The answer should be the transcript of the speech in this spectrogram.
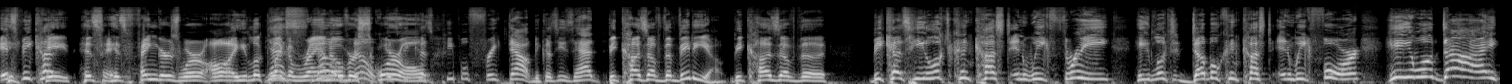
It's he- because- he, his his fingers were all he looked like a ran No, over no. It's squirrel because people freaked out because he's had because of the video, because of the because he looked concussed in week three. He looked double concussed in week four. He will die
